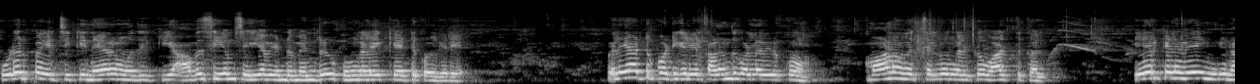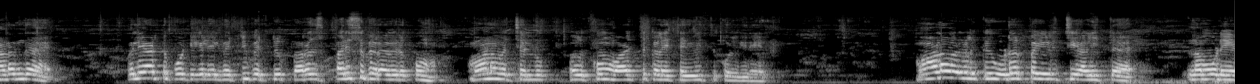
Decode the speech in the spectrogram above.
உடற்பயிற்சிக்கு நேரம் ஒதுக்கி அவசியம் செய்ய வேண்டும் என்று உங்களை கேட்டுக்கொள்கிறேன். விளையாட்டுப் போட்டிகளில் கலந்து கொள்ளவிருக்கும் மாணவ செல்வங்களுக்கு வாழ்த்துக்கள். ஏற்கனவே இங்கு நடந்த விளையாட்டுப் போட்டிகளில் வெற்றி பெற்று பரிசு பரிசு பெறவிருக்கும் மாணவ செல்வங்களுக்கும் வாழ்த்துக்களை தெரிவித்துக் கொள்கிறேன். மாணவர்களுக்கு உடற்பயிற்சி அளித்த நம்முடைய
